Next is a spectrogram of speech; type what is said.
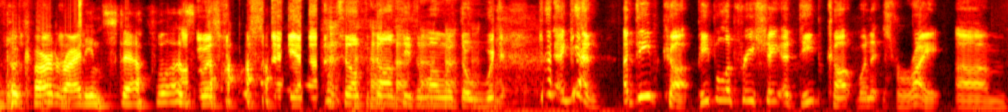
before Picard point. writing staff was. I was going to say, yeah, until Picard season one with the weird. Again, a deep cut. People appreciate a deep cut when it's right. Um,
